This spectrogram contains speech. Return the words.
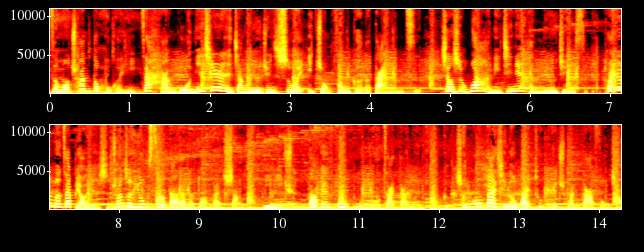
怎么穿都不会腻。在韩国，年轻人也将 New Jeans 视为一种风格的代名词，像是哇，你今天很 New Jeans。团员们在表演时穿着用色大胆的短版上衣、迷你裙，搭配复古牛仔单人风格，成功带起了 Y2K 穿搭风潮，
